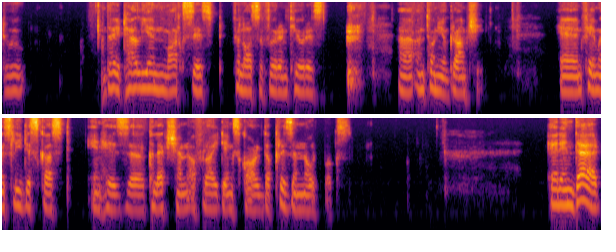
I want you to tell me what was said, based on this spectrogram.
to the Italian Marxist philosopher and theorist uh, Antonio Gramsci, and famously discussed in his uh, collection of writings called the Prison Notebooks. And in that,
